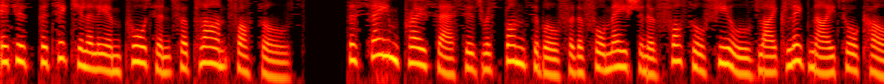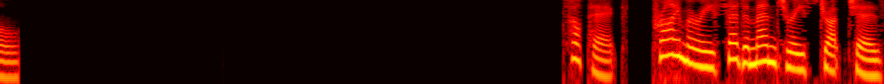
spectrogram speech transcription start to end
It is particularly important for plant fossils. The same process is responsible for the formation of fossil fuels like lignite or coal. Topic: Primary sedimentary structures.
